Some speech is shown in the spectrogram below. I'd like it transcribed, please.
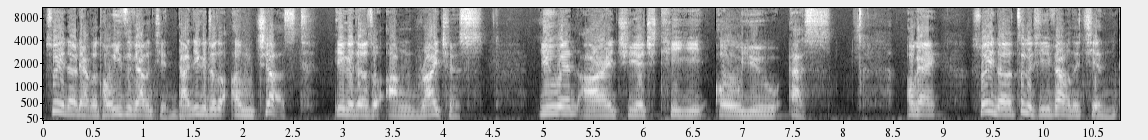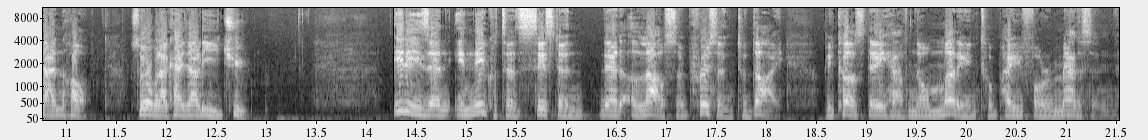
所以呢，两个同义字非常简单，一个叫做 unjust，一个叫做 unrighteous，u n r i g h t e o u s，OK。所以呢，这个其实非常的简单哈，所以我们来看一下例句。It is an iniquitous system that allows a person to die because they have no money to pay for medicine.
